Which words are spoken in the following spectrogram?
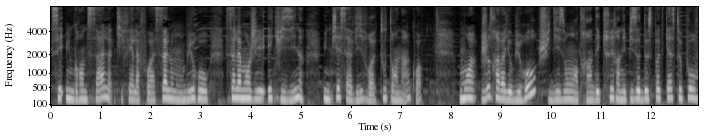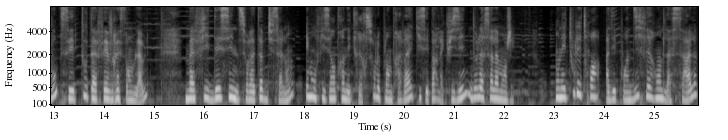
C'est une grande salle qui fait à la fois salon, bureau, salle à manger et cuisine, une pièce à vivre tout en un quoi. Moi, je travaille au bureau, je suis disons en train d'écrire un épisode de ce podcast pour vous, c'est tout à fait vraisemblable. Ma fille dessine sur la table du salon et mon fils est en train d'écrire sur le plan de travail qui sépare la cuisine de la salle à manger. On est tous les trois à des points différents de la salle,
